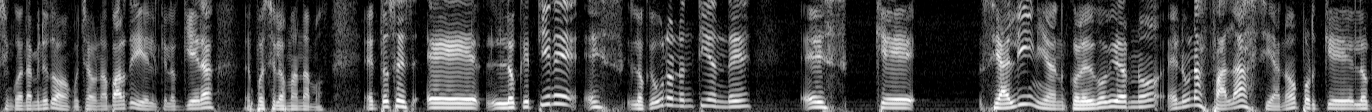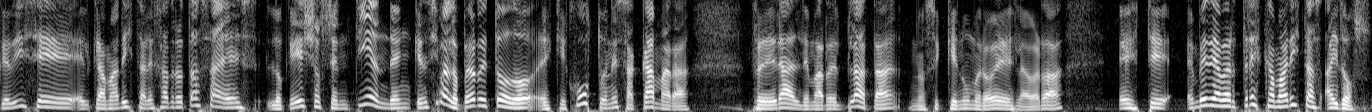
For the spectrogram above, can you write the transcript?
50 minutos, vamos a escuchar una parte y el que lo quiera, después se los mandamos. Entonces, eh, lo que tiene es, lo que uno no entiende es que se alinean con el gobierno en una falacia, ¿no? Porque lo que dice el camarista Alejandro Taza es lo que ellos entienden, que encima lo peor de todo es que justo en esa Cámara Federal de Mar del Plata, no sé qué número es, la verdad, este, en vez de haber tres camaristas, hay dos.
